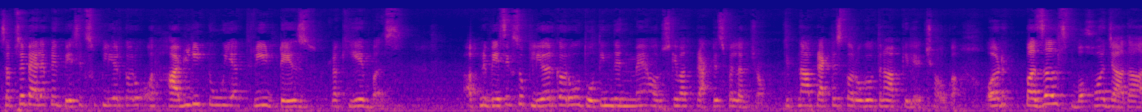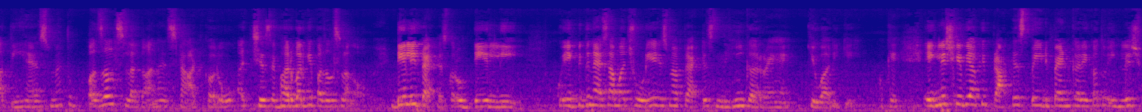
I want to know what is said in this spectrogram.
सबसे पहले अपने बेसिक्स को क्लियर करो और हार्डली टू या थ्री डेज़ रखिए बस। अपने बेसिक्स को क्लियर करो दो तीन दिन में और उसके बाद प्रैक्टिस पर लग जाओ। जितना आप प्रैक्टिस करोगे उतना आपके लिए अच्छा होगा। और पजल्स बहुत ज़्यादा आती हैं इसमें तो पजल्स लगाना स्टार्ट करो, अच्छे से भर भर के पजल्स लगाओ। डेली प्रैक्टिस करो डेली एक भी दिन ऐसा मत छोड़िए जिसमें आप प्रैक्टिस नहीं कर रहे हैं क्यूआरी की ओके इंग्लिश के भी आपकी प्रैक्टिस पे डिपेंड करेगा तो इंग्लिश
